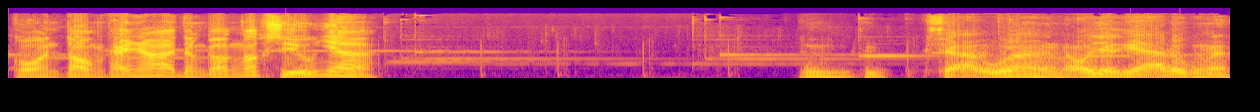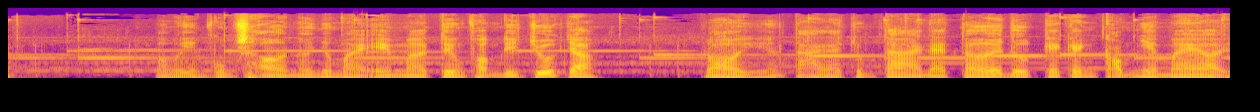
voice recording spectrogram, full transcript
Còn anh Toàn thấy nó đừng có ngất xỉu nha. Ừ, sợ quá nổi da gà luôn nè. Ừ em cũng sợ nữa nhưng mà em uh, tiên phẩm đi trước cho. Rồi hiện tại là chúng ta đã tới được cái cánh cổng nhà me rồi.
